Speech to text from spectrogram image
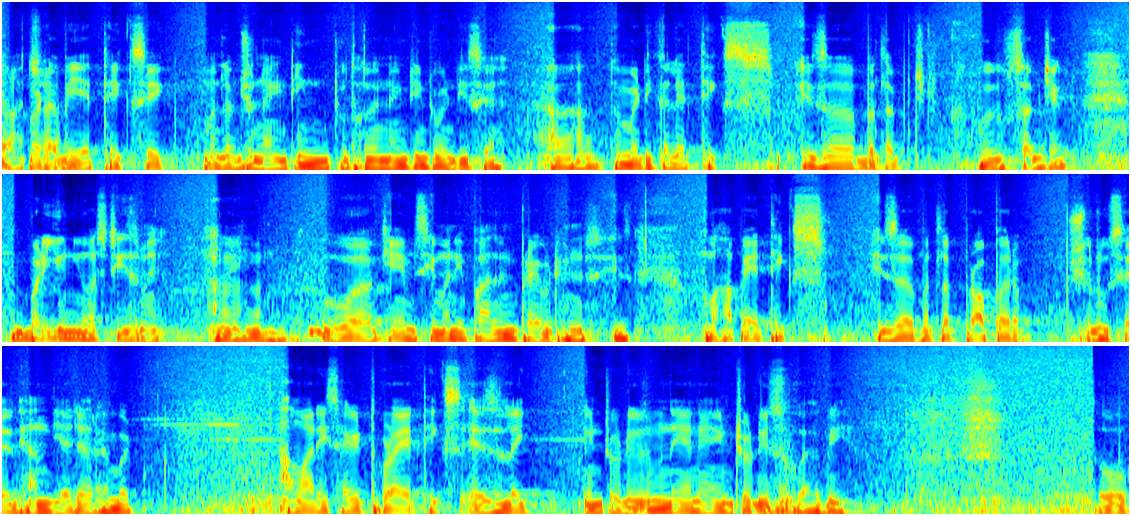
अच्छा। बट अभी एथिक्स एक मतलब जो 19 2019 20 से। हाँ हाँ। तो मेडिकल एथिक्स इज़ अ मतलब सब्जेक्ट बड़ी यूनिवर्सिटीज़ में। हम्म, हम्म। वो K M C Manipal and private universities वहाँ पे एथिक्स इज़ अ मतलब प्रॉपर शुरू से ध्यान दिया जा रहा है बट हमारी साइड थोड़ा एथिक्स इज़ लाइक इंट्रोड्यूस नया नया इंट्रोड्यूस हुआ अभी। तो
